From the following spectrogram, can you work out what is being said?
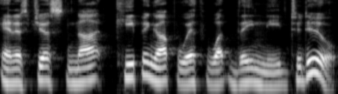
and it's just not keeping up with what they need to do.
